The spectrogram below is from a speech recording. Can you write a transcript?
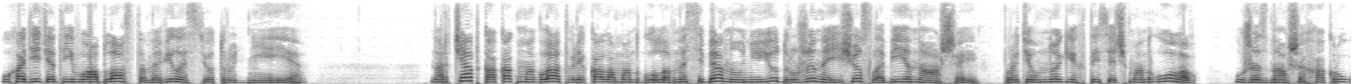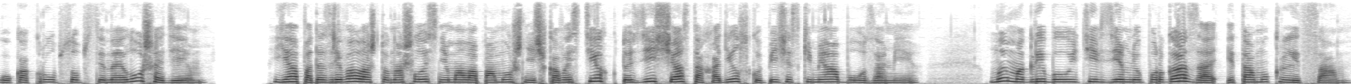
Уходить от его облав становилось все труднее. Нарчатка как могла отвлекала монголов на себя, но у нее дружина еще слабее нашей. Против многих тысяч монголов, уже знавших округу как круп собственной лошади, я подозревала, что нашлось немало помощничков из тех, кто здесь часто ходил с купеческими обозами. Мы могли бы уйти в землю Пургаза и там укрыться,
